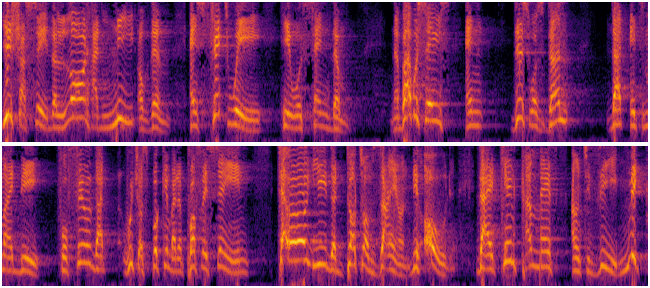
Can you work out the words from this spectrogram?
ye shall say, The Lord had need of them, and straightway he will send them. Now Bible says, and this was done that it might be fulfilled that which was spoken by the prophet saying, Tell ye the daughter of Zion, behold, thy king cometh unto thee meek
